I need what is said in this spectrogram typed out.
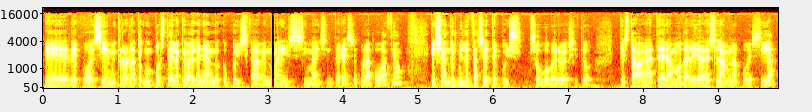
eh, de poesía e microrelato Compostela que vai gañando que pois cada vez máis e máis interese pola poboación e xa en 2017 pois soubo ver o éxito que estaban a ter a modalidade slam na poesía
